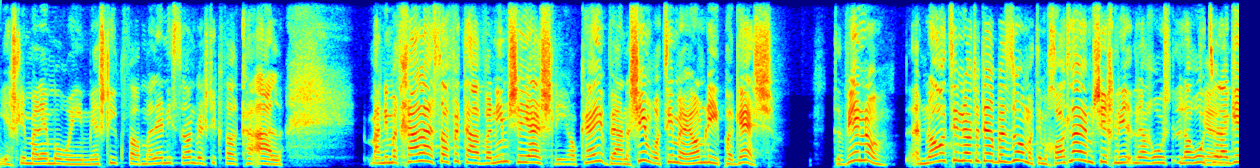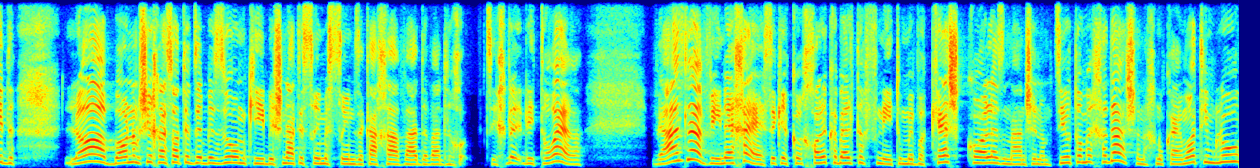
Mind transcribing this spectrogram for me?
יש לי מלא מורים, יש לי כבר מלא ניסיון ויש לי כבר קהל. אני מתחילה לאסוף את האבנים שיש לי, אוקיי? ואנשים רוצים היום להיפגש. תבינו, הם לא רוצים להיות יותר בזום, אתם יכולות להמשיך לרוץ, לרוץ כן. ולהגיד, לא, בואו נמשיך לעשות את זה בזום, כי בשנת 2020 זה ככה עבד, אבל צריך להתעורר. ואז להבין איך העסק יכול לקבל תפנית, הוא מבקש כל הזמן שנמציא אותו מחדש, אנחנו קיימות עם לו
